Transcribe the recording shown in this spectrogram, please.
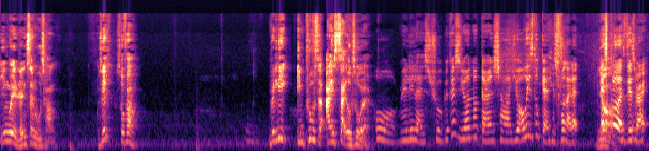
因为人生无常。See so far, really improves the eyesight also. Eh. Oh, really? Like it's true because you all know Terence Shaw. You always look at his phone like that, Yeah. as close as this, right?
